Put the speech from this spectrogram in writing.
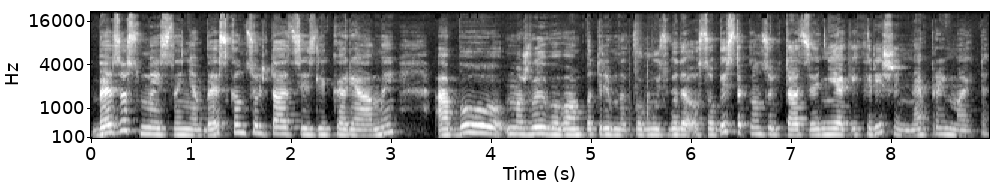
без осмислення, без консультації з лікарями. Або, можливо, вам потрібна комусь буде особиста консультація, ніяких рішень не приймайте.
